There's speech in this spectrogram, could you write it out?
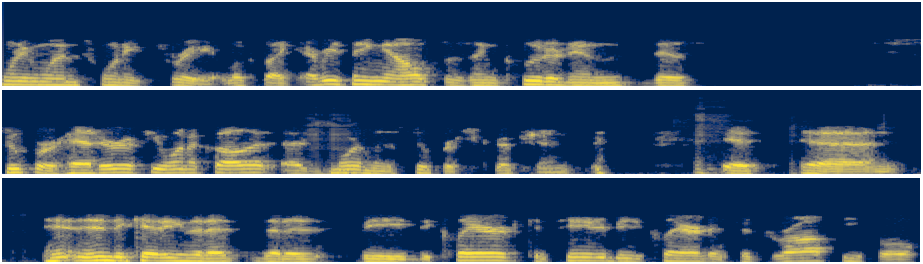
2123. It looks like everything else is included in this super header, if you want to call it. It's mm-hmm. more than a superscription. it's uh, indicating that it that it be declared, continue to be declared, and to draw people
